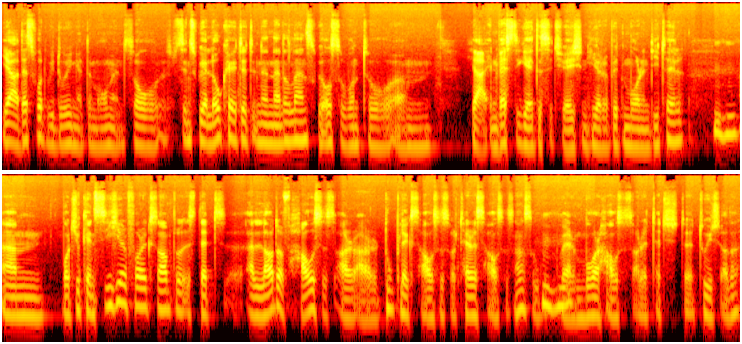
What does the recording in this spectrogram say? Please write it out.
Yeah, that's what we're doing at the moment. So since we are located in the Netherlands, we also want to, um, yeah, investigate the situation here a bit more in detail. Mm-hmm. Um, what you can see here, for example, is that a lot of houses are, are duplex houses or terrace houses, huh? so mm-hmm. where more houses are attached uh, to each other.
